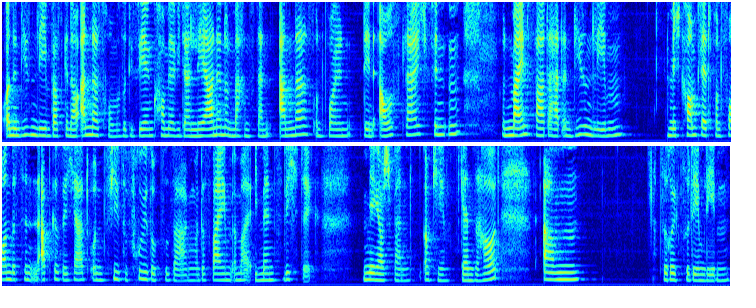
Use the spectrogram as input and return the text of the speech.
Und in diesem Leben war es genau andersrum. Also die Seelen kommen ja wieder lernen und machen es dann anders und wollen den Ausgleich finden. Und mein Vater hat in diesem Leben mich komplett von vorn bis hinten abgesichert und viel zu früh sozusagen. Und das war ihm immer immens wichtig. Mega spannend. Okay, Gänsehaut. Ähm, zurück zu dem Leben.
